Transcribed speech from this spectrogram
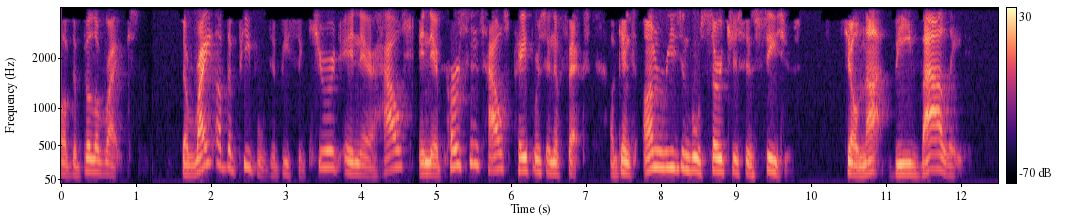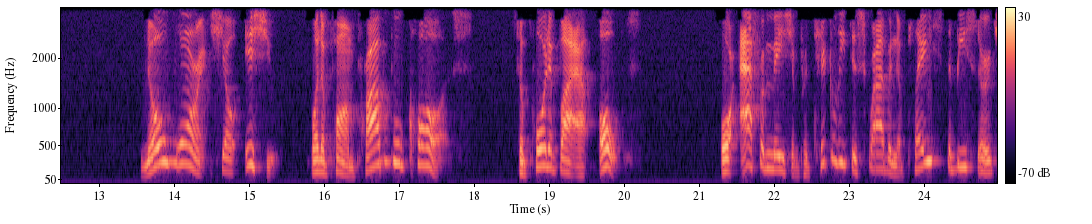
of the Bill of Rights. The right of the people to be secured in their house, in their persons, house, papers, and effects against unreasonable searches and seizures shall not be violated. No warrant shall issue but upon probable cause supported by an oath or affirmation particularly describing the place to be searched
